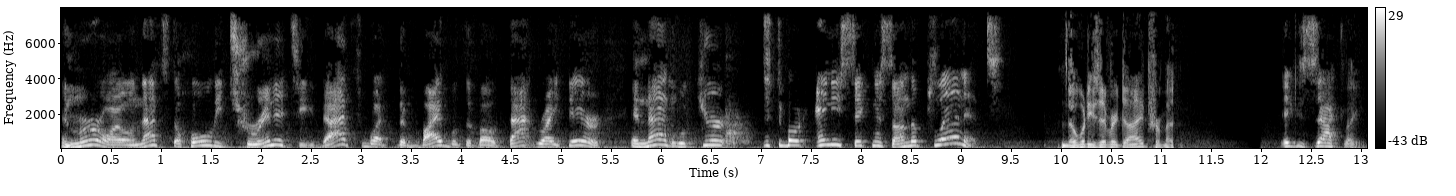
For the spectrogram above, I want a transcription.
and myrrh oil, and that's the Holy Trinity. That's what the Bible's about. That right there, and that will cure just about any sickness on the planet. Nobody's ever died from it. Exactly.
